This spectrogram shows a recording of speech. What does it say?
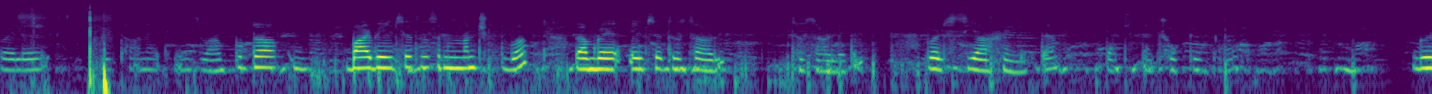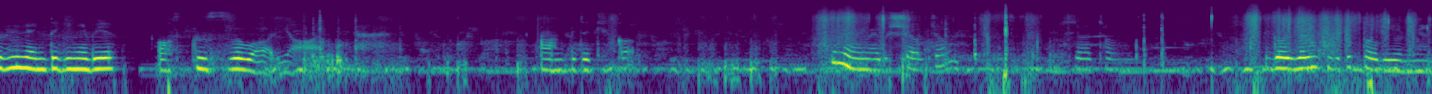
Böyle bir tane etimiz var. Burada Barbie elbise tasarımından çıktı bu. Ben buraya elbise tasar tasarladım. Böyle siyah renkte. Gerçekten çok güzel. Gri renkte yine bir askısı var yani. Ah bir dakika. Yine bir şey alacağım. Zaten gözlerimi kapatıp da alıyorum yani.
